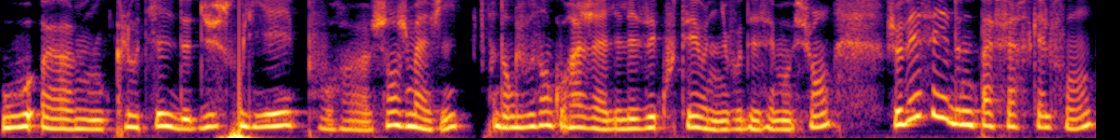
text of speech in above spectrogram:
ou euh, Clotilde Dussoulier pour euh, Change ma vie. Donc je vous encourage à aller les écouter au niveau des émotions. Je vais essayer de ne pas faire ce qu'elles font,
